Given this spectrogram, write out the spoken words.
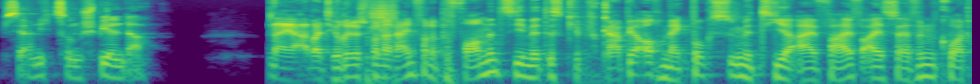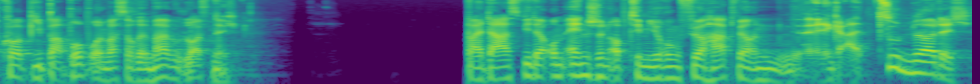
ist ja nicht zum Spielen da. Naja, aber theoretisch von der rein von der Performance, die mit, es gibt, gab ja auch MacBooks mit hier i5, i7, Quad-Core, Bibabub und was auch immer, läuft nicht. Weil da ist wieder um Engine-Optimierung für Hardware und äh, egal, zu nerdig.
